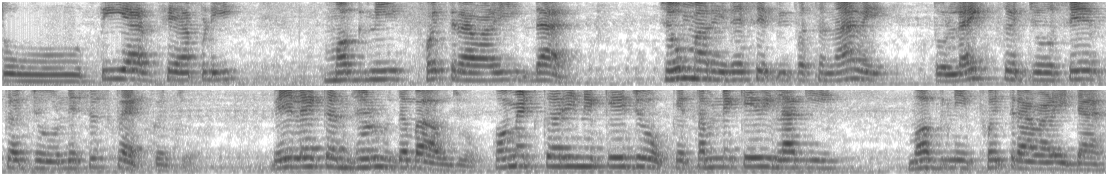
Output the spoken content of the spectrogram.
તો તૈયાર છે આપણી મગની ફોતરાવાળી દાળ. જો મારી રેસીપી પસંદ આવે તો લાઈક કરજો શેર કરજો અને સબસ્ક્રાઈબ કરજો. બે લાઇકન જરૂર દબાવજો. કોમેન્ટ કરીને કહેજો કે તમને કેવી લાગી મગની ફોતરાવાળી દાળ?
